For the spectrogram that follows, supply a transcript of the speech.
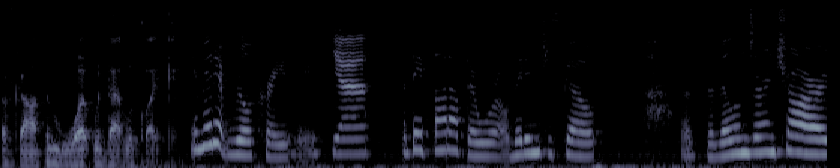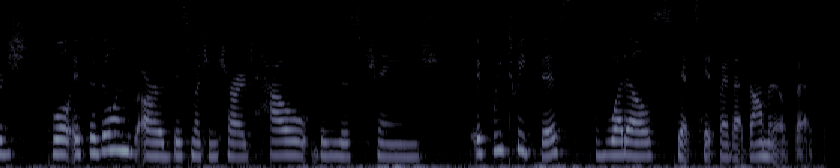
of Gotham. What would that look like? They made it real crazy. Yeah. But they thought out their world. They didn't just go, oh, the, the villains are in charge. Well, if the villains are this much in charge, how does this change? If we tweak this, what else gets hit by that domino effect?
